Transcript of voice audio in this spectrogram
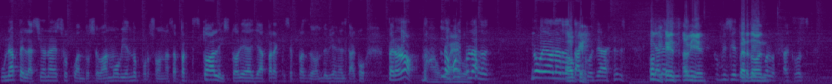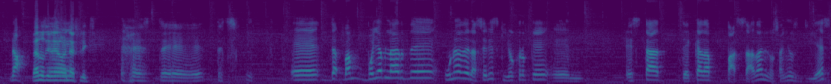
una apelación a eso cuando se van moviendo por zonas. Aparte es toda la historia ya para que sepas de dónde viene el taco. Pero no, no, voy, a hablar, no voy a hablar de tacos ya. ok, está bien. Perdón. No. Danos dinero eh, Netflix. Este, eh, voy a hablar de una de las series que yo creo que en esta década pasada, en los años 10,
